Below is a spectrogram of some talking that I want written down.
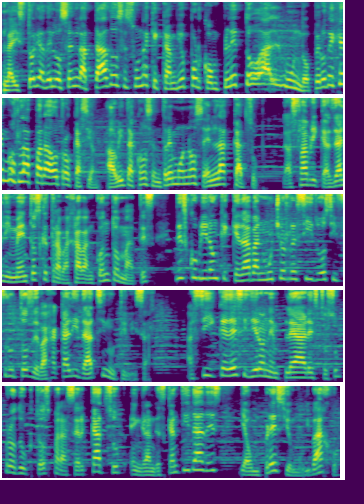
La historia de los enlatados es una que cambió por completo al mundo, pero dejémosla para otra ocasión. Ahorita concentrémonos en la catsup. Las fábricas de alimentos que trabajaban con tomates descubrieron que quedaban muchos residuos y frutos de baja calidad sin utilizar. Así que decidieron emplear estos subproductos para hacer catsup en grandes cantidades y a un precio muy bajo.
